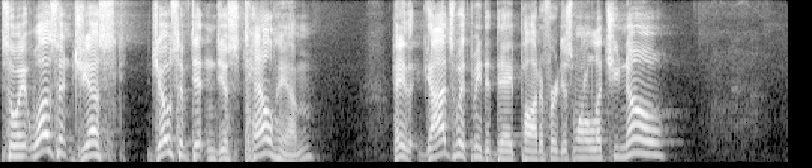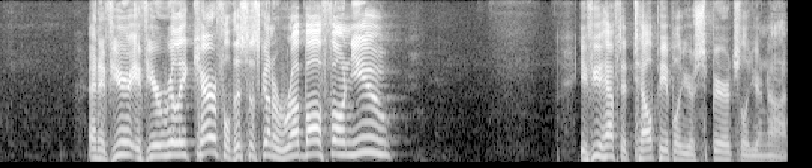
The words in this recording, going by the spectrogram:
So it wasn't just, Joseph didn't just tell him, Hey, God's with me today, Potiphar. Just want to let you know. And if you're if you're really careful, this is going to rub off on you. If you have to tell people you're spiritual, you're not.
